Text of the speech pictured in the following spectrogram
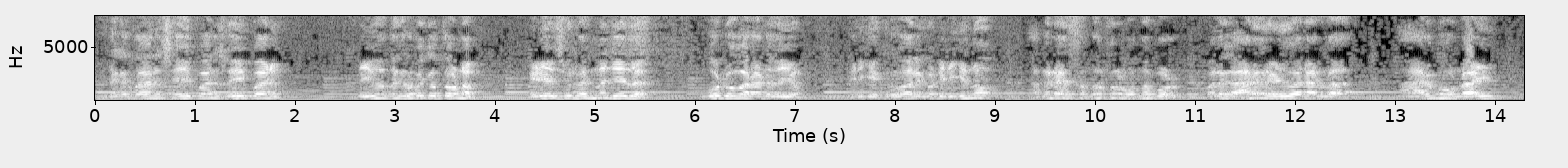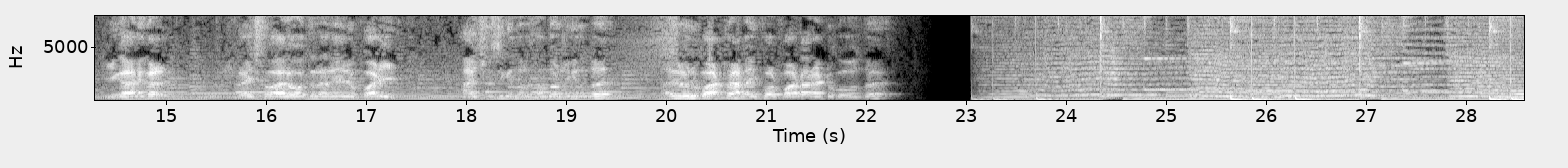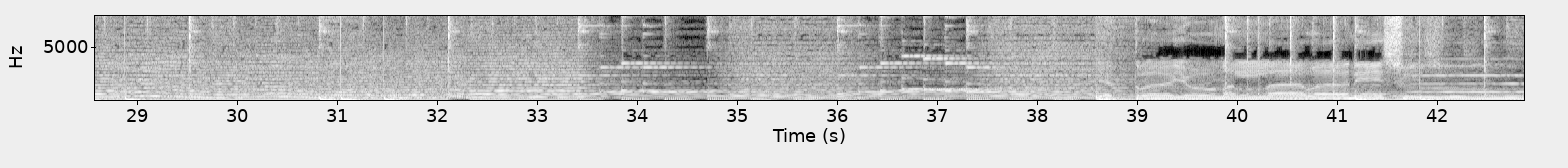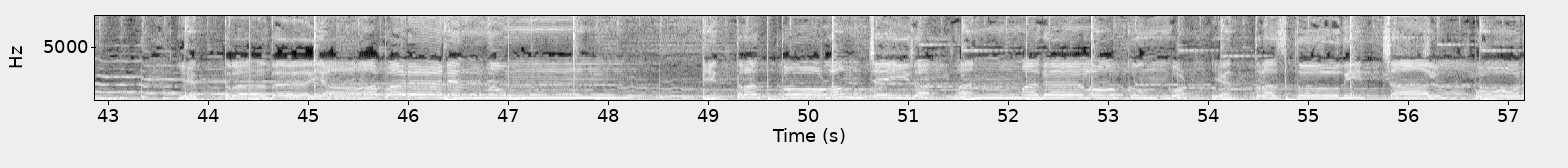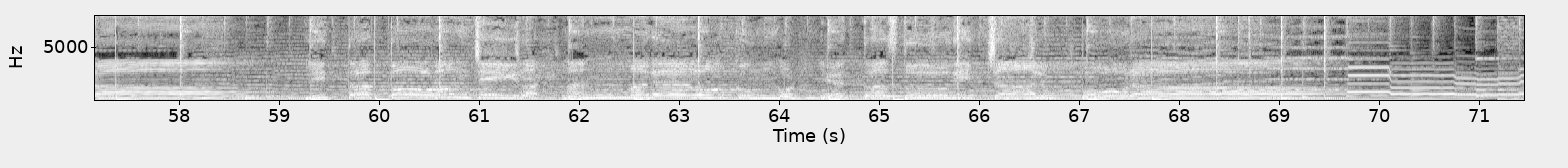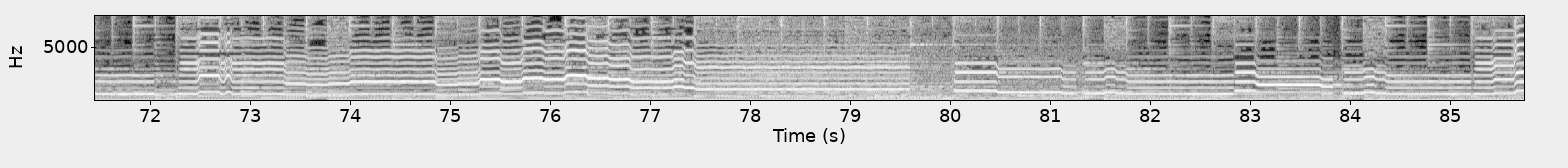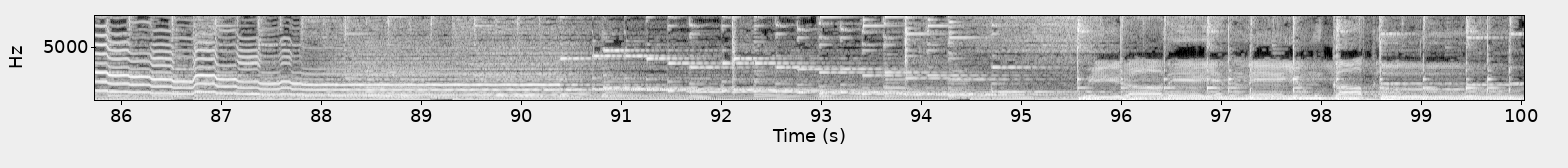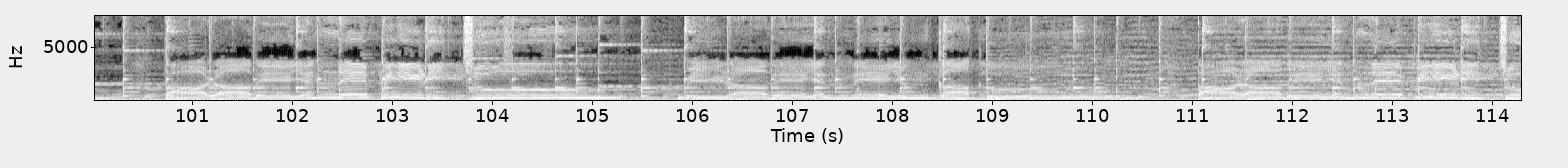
എന്റെ കർത്താവിനെ സ്നേഹിപ്പാനും സ്നേഹിപ്പാനും ദൈവത്തെ കൃപയ്ക്കൊത്തോണം എഴുതിയ എന്നും ചെയ്ത് മുമ്പോട്ട് പോകാനായിട്ട് ദൈവം എനിക്ക് കൃപ നൽകിക്കൊണ്ടിരിക്കുന്നു അങ്ങനെ സന്ദർഭങ്ങൾ വന്നപ്പോൾ പല ഗാനങ്ങൾ എഴുതുവാനുള്ള ആരംഭമുണ്ടായി ഈ ഗാനങ്ങൾ ക്രൈസ്തവ ലോകത്തിൽ അനേകം പാടി ആശ്വസിക്കുന്നുണ്ട് സന്തോഷിക്കുന്നുണ്ട്. അതിലൊരു പാട്ടാണ് ഇപ്പോൾ പാടാനായിട്ട് പോകുന്നത് എത്രയോ നല്ലവനേശു എത്ര ദയാപരനെന്നും സ്തുതിച്ചാലും പോരാ. ഇത്രത്തോളം ചെയ്ത നന്മകളോർക്കുമ്പോൾ എത്ര സ്തുതിച്ചാലും പോരാ. എന്നെയും കാത്തു. താഴാതെ എന്നെ പീഡിച്ചു.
